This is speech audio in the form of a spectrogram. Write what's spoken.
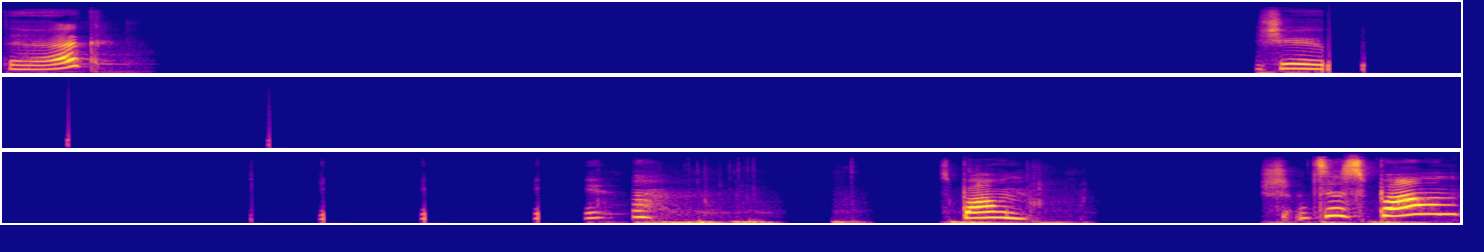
Так. Ще... Спаун. Це спаун?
